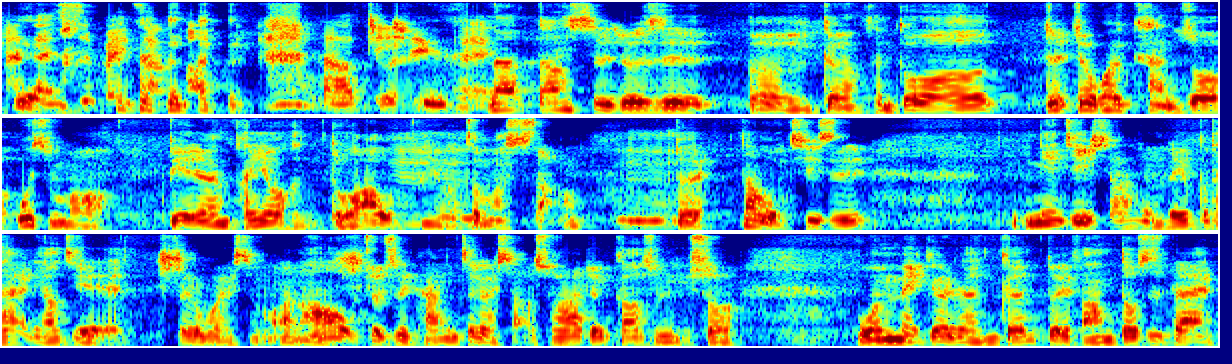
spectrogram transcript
看来是非常好的。好，继续。嘿那当时就是呃，跟很多就就会看说，为什么别人朋友很多啊，我朋友这么少？嗯，对，那我其实年纪小小的，也不太了解是为什么。然后我就是看了这个小说，他就告诉你说，我们每个人跟对方都是在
